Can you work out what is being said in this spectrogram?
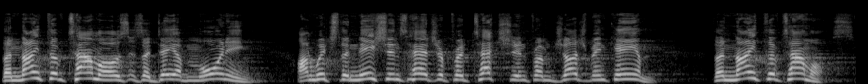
The ninth of Tammuz is a day of mourning on which the nation's hedge of protection from judgment came. The ninth of Tammuz.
